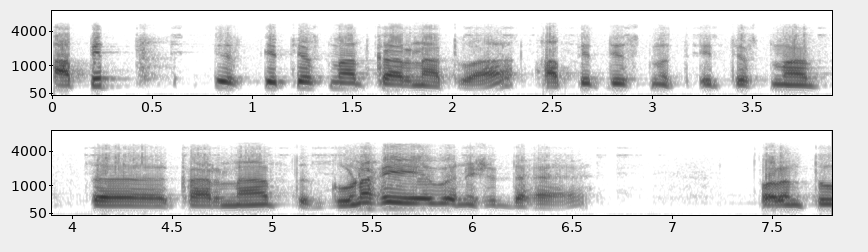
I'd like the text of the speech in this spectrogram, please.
अपित् इत्यस्मात् कारणात् वा? अपित् इत्यस्मात् कारणात् गुणः एव निषिद्धः, परन्तु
